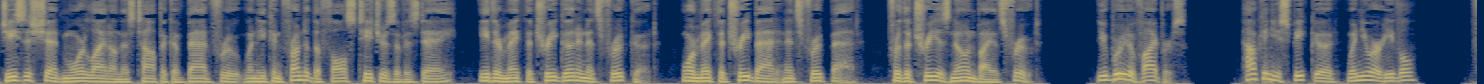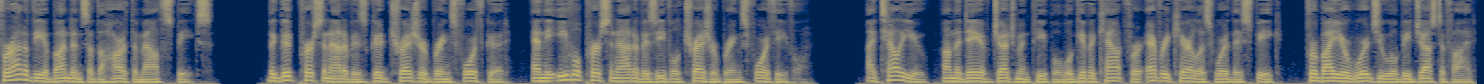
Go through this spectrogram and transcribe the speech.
Jesus shed more light on this topic of bad fruit when he confronted the false teachers of his day either make the tree good and its fruit good, or make the tree bad and its fruit bad, for the tree is known by its fruit. You brood of vipers! How can you speak good when you are evil? For out of the abundance of the heart the mouth speaks. The good person out of his good treasure brings forth good, and the evil person out of his evil treasure brings forth evil. I tell you, on the day of judgment people will give account for every careless word they speak, for by your words you will be justified,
